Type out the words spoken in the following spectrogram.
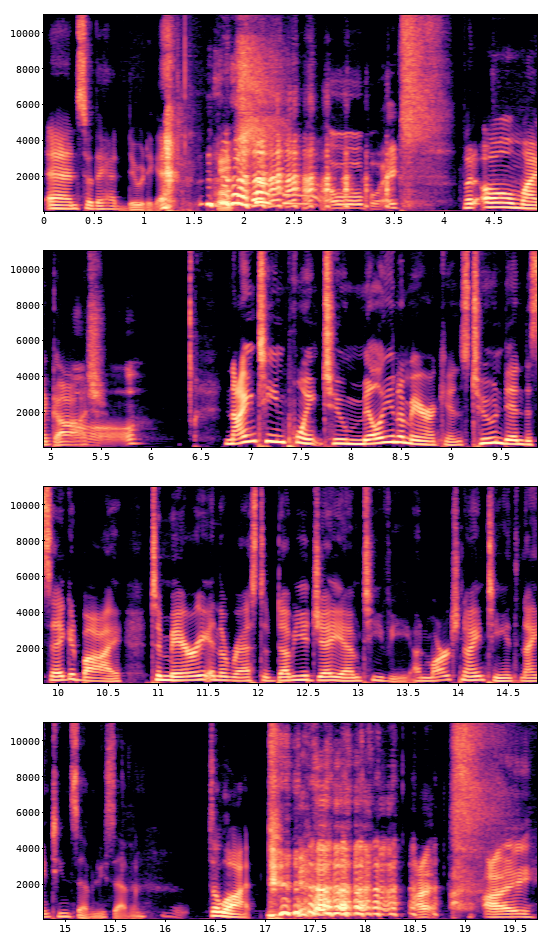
And so they had to do it again. Oh boy. But oh my gosh. Aw. 19.2 million Americans tuned in to say goodbye to Mary and the rest of WJM TV on March 19th, 1977. It's a lot. I I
